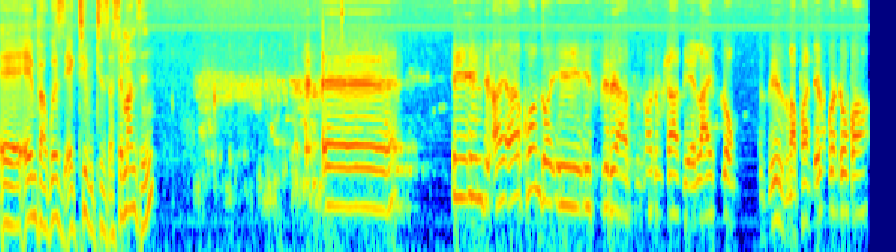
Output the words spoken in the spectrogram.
eh, emva kwezi activities zasemanzini? Eh ayikho nto i-serious not mhlawumbi elifelong lifelong disease ngaphandleni kwento yoba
